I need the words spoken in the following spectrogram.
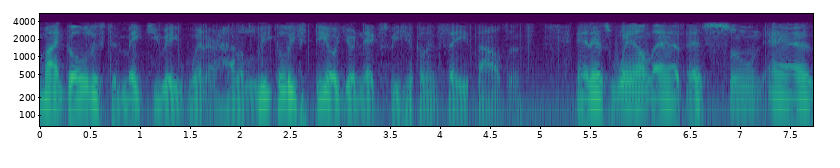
my goal is to make you a winner. How to legally steal your next vehicle and save thousands, and as well as as soon as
